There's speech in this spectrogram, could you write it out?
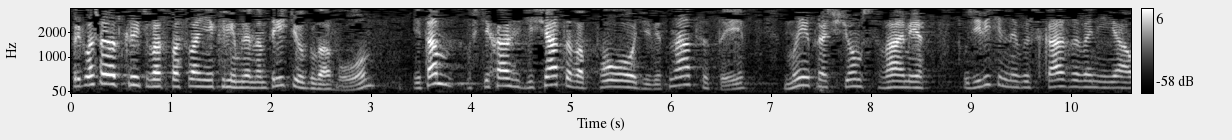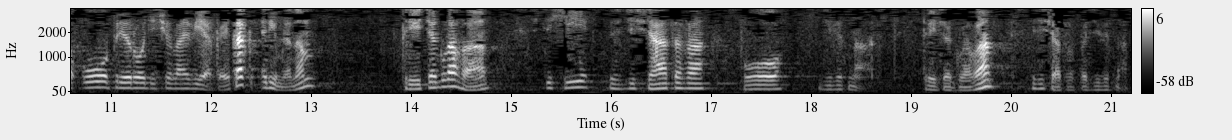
Приглашаю открыть вас послание к римлянам, третью главу. И там в стихах с 10 по 19 мы прочтем с вами удивительные высказывания о природе человека. Итак, римлянам, третья глава, стихи с 10 по 19. Третья глава, с 10 по 19.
